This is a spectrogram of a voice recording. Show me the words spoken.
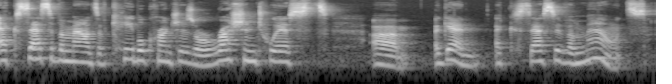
excessive amounts of cable crunches or Russian twists, um, again, excessive amounts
